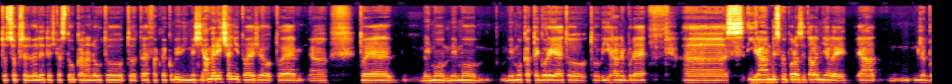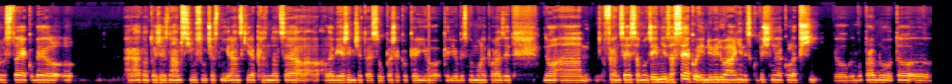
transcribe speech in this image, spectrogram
to, co předvedli teďka s tou Kanadou, to, to, to je fakt jakoby výjimečný. Američani to je, že jo, to je, uh, to je mimo, mimo, mimo kategorie, to, to výhra nebude. S Irán bychom porazit ale měli. Já nebudu se jakoby hrát na to, že znám sílu současné iránské reprezentace, a, ale věřím, že to je soupeř, jako kterýho, kterýho bychom mohli porazit. No a Francie je samozřejmě zase jako individuálně neskutečně jako lepší. Jo, opravdu to,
